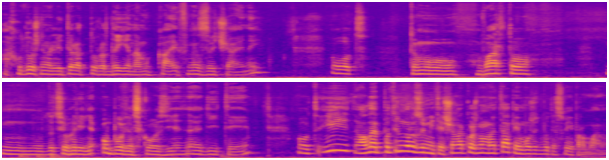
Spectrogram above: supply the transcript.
а художня література дає нам кайф надзвичайний. От. Тому варто до цього рівня обов'язково е, дійти. От, і, але потрібно розуміти, що на кожному етапі можуть бути свої проблеми,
